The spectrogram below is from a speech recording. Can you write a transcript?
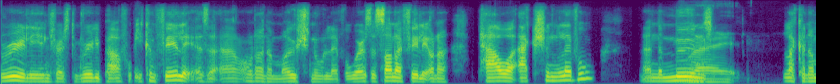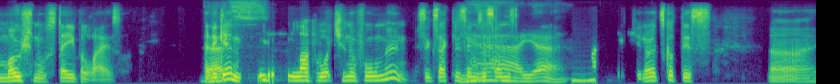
Really interesting really powerful you can feel it as a, uh, on an emotional level whereas the sun i feel it on a power action level and the moon's right like an emotional stabilizer. And That's... again, love watching the full moon. It's exactly the same yeah, as the sun. Yeah. You know, it's got this uh,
